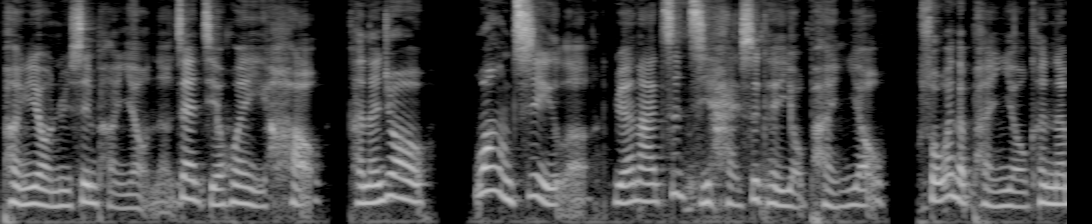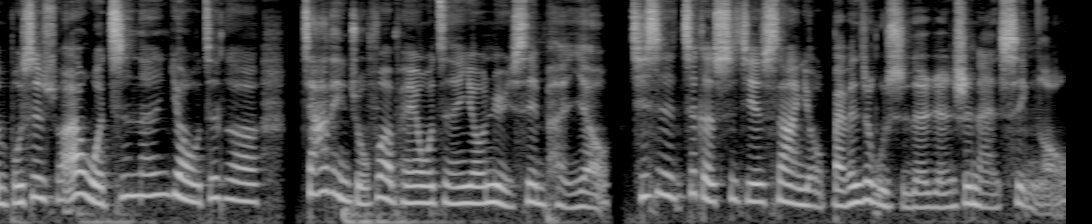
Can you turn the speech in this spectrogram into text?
朋友，女性朋友呢，在结婚以后，可能就忘记了原来自己还是可以有朋友。所谓的朋友，可能不是说，哎，我只能有这个家庭主妇的朋友，我只能有女性朋友。其实这个世界上有百分之五十的人是男性哦。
